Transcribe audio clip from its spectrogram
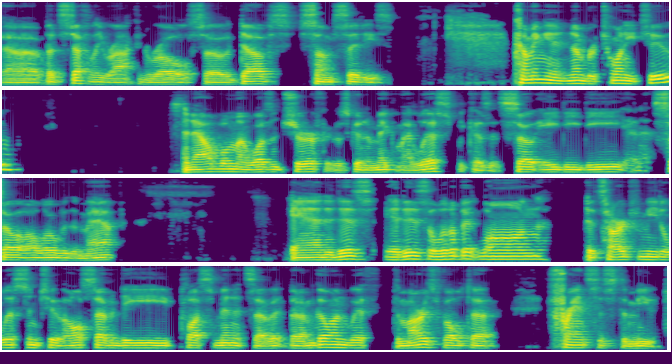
Uh, but it's definitely rock and roll. So Doves, Some Cities. Coming in at number 22, an album I wasn't sure if it was going to make my list because it's so ADD and it's so all over the map. And it is it is a little bit long. It's hard for me to listen to all 70 plus minutes of it, but I'm going with the Mars Volta Francis the Mute.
